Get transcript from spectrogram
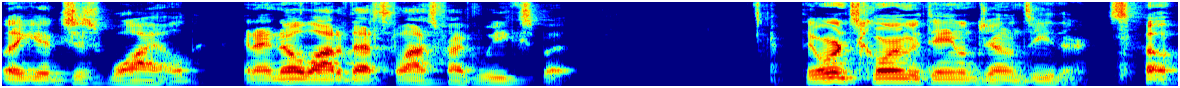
Like it's just wild. And I know a lot of that's the last five weeks, but they weren't scoring with Daniel Jones either. So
